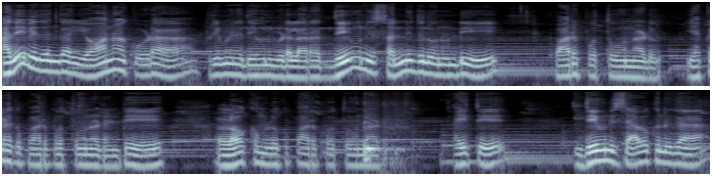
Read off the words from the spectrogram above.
అదేవిధంగా యోనా కూడా ప్రియమైన దేవుని బిడలారా దేవుని సన్నిధిలో నుండి పారిపోతూ ఉన్నాడు. ఎక్కడికి పారిపోతూ ఉన్నాడంటే లోకంలోకి పారిపోతూ ఉన్నాడు. అయితే దేవుని సేవకునిగా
